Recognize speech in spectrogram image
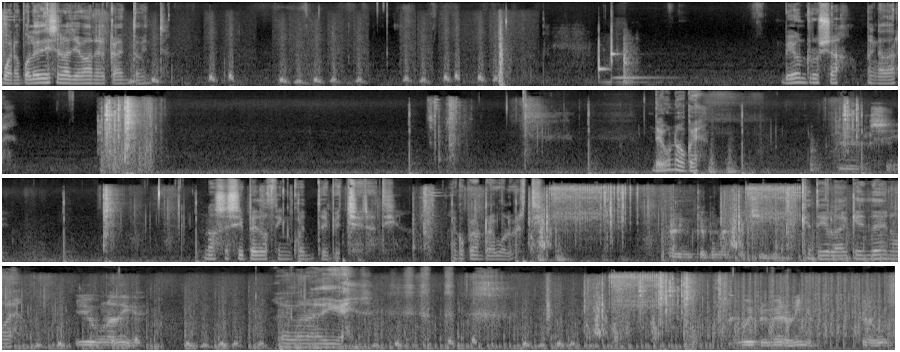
Bueno, pues Lady se la lleva en el calentamiento. Veo un Rusha. Venga, dale. ¿De uno o qué? Mm, sí. No sé si pedo 50 y pechera, tío. A comprar un revólver, tío. Alguien que ponga el cuchillo. Que tío, la XD no es. Yo llevo una diga. Algo no diga. Voy primero, niño. Que lo voy.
